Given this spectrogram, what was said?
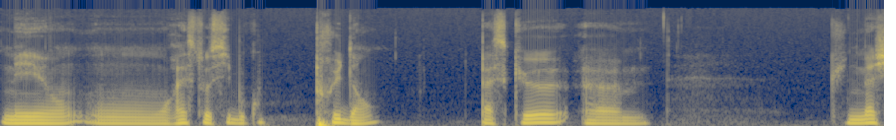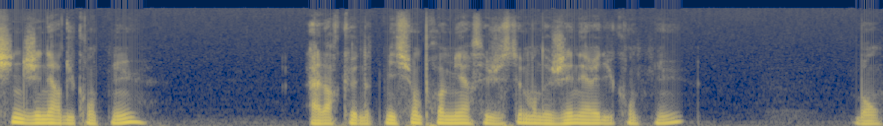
mais on, reste aussi beaucoup prudent parce que euh, qu'une machine génère du contenu, alors que notre mission première, c'est justement de générer du contenu, bon,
